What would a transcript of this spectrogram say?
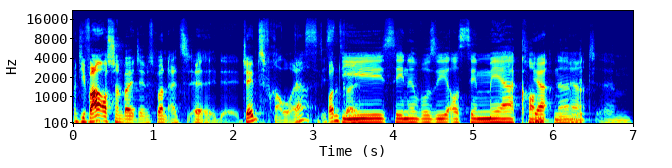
Und die war auch schon bei James Bond als äh, James Frau, oder? Das ist die Szene, wo sie aus dem Meer kommt, Ja, ne? ja. Mit, ähm,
